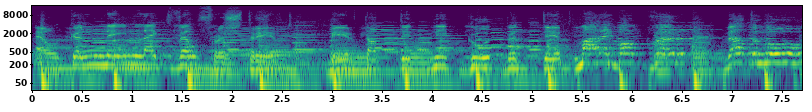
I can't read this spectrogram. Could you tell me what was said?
Elke een lijkt wel frustreerd, weer dat dit niet goed beteert. Maar in Bokwer, wel te moe,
